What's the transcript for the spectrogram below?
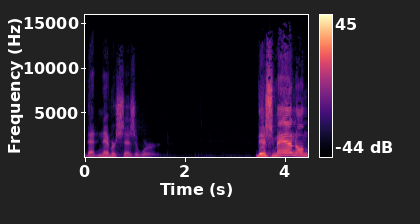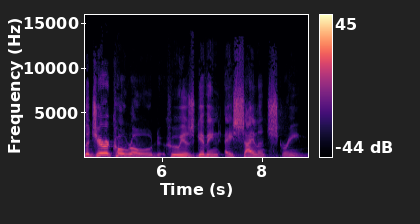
that never says a word. This man on the Jericho Road who is giving a silent scream.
